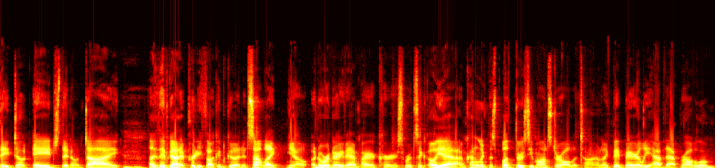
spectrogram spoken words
They don't age. They don't die. Mm-hmm. Like they've got it pretty fucking good. It's not like you know an ordinary vampire curse where it's like, oh yeah, I'm kind of like this bloodthirsty monster all the time. Like they barely have that problem,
